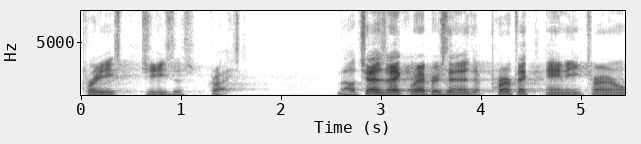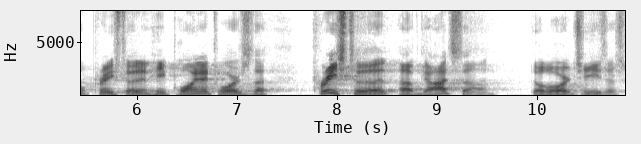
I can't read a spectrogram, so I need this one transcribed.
priest, Jesus Christ. Melchizedek represented the perfect and eternal priesthood, and he pointed towards the priesthood of God's Son, the Lord Jesus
